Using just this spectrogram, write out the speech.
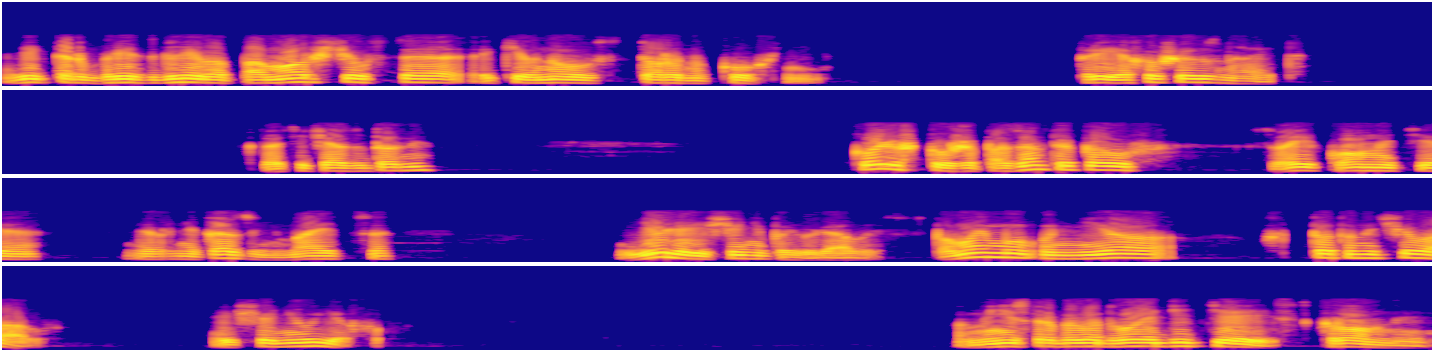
Виктор брезгливо поморщился кивнул в сторону кухни. Приехавший знает. Кто сейчас в доме? Колюшка уже позавтракал в своей комнате, наверняка занимается. Юля еще не появлялась. По-моему, у нее кто-то ночевал, еще не уехал. У министра было двое детей, скромный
